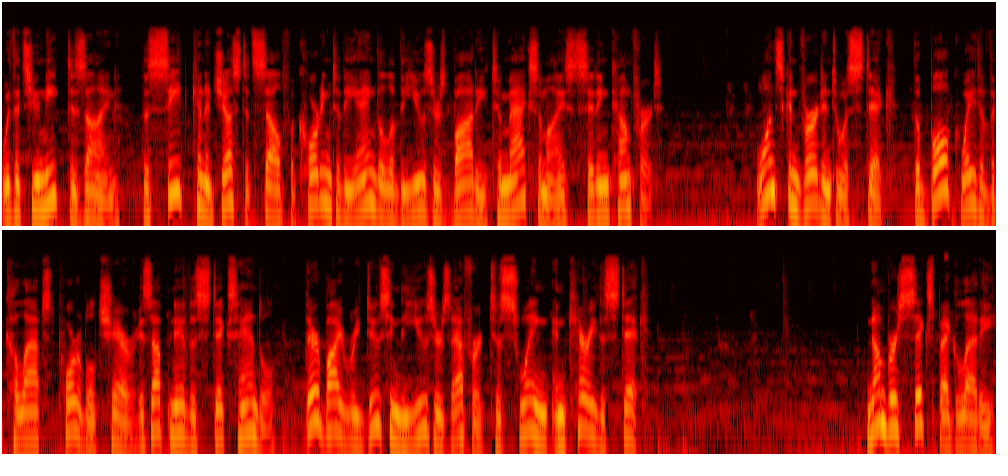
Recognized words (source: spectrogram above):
With its unique design, the seat can adjust itself according to the angle of the user's body to maximize sitting comfort. Once converted into a stick, the bulk weight of the collapsed portable chair is up near the stick's handle, thereby reducing the user's effort to swing and carry the stick. Number 6 Bagletti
